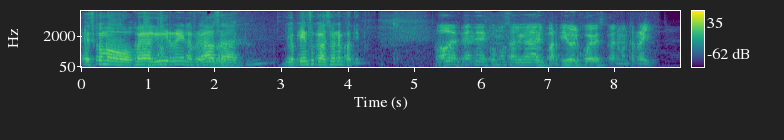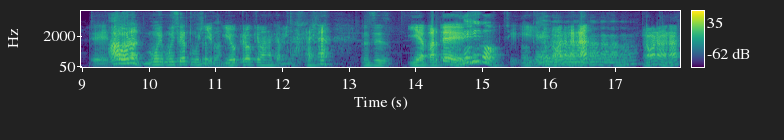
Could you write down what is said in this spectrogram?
es como juega Aguirre y la fregada, o sea, yo pienso que va a ser un empatito. Todo depende de cómo salga el partido del jueves el Monterrey. Eh, Ah, bueno, verdad, muy, muy cierto, muy cierto. yo, yo creo que van a caminar allá. Entonces, y aparte, ¿México? Sí, Ok, no va, van a ganar. va, va, va, va. no van a ganar.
